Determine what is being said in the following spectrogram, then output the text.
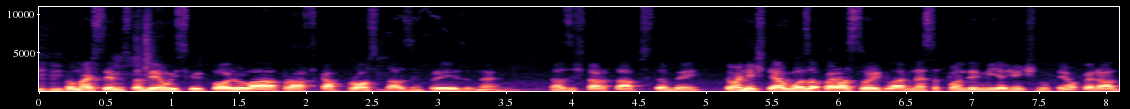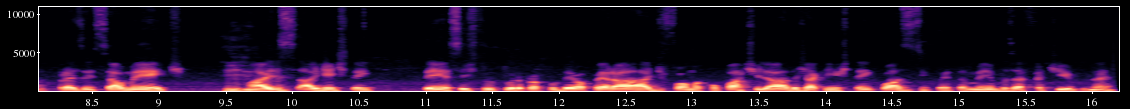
Uhum. Então nós temos também um escritório lá para ficar próximo das empresas, né? Das startups também. Então a gente tem algumas operações. Claro, nessa pandemia a gente não tem operado presencialmente, uhum. mas a gente tem, tem essa estrutura para poder operar de forma compartilhada, já que a gente tem quase 50 membros efetivos, né?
